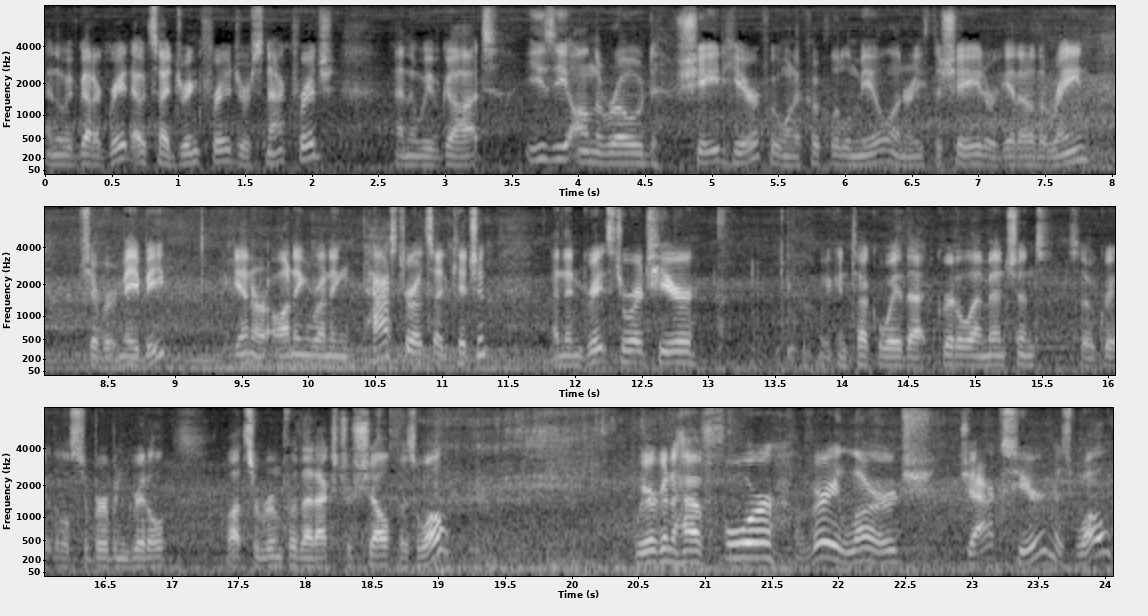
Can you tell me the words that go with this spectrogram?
And then we've got a great outside drink fridge or snack fridge. And then we've got easy on the road shade here if we want to cook a little meal underneath the shade or get out of the rain, whichever it may be. Again, our awning running past our outside kitchen. And then great storage here we can tuck away that griddle I mentioned. So great little suburban griddle. Lots of room for that extra shelf as well. We are going to have four very large jacks here as well.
